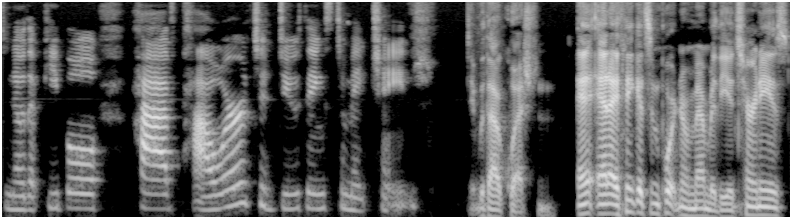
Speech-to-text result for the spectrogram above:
to know that people have power to do things to make change. Without question. And, and i think it's important to remember the attorneys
